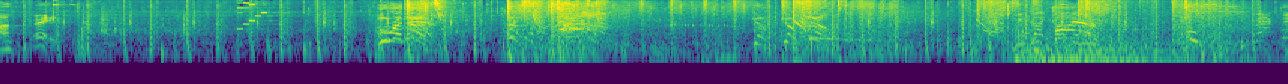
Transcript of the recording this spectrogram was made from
Huh? Hey! Who are there? Go, go, go! We've got fire! Back me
